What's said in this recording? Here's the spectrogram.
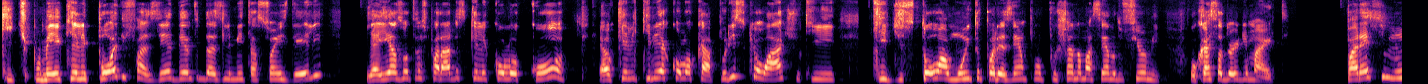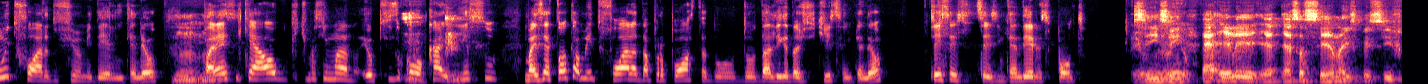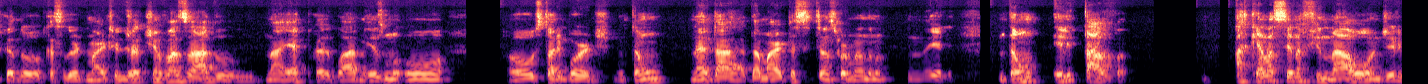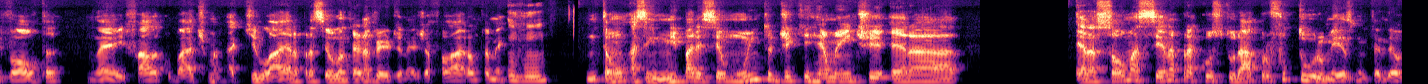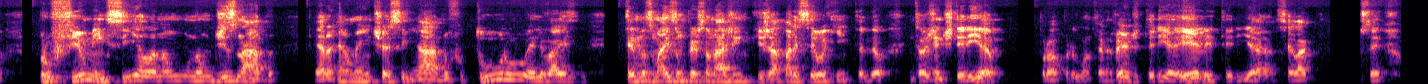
que, tipo, meio que ele pode fazer dentro das limitações dele. E aí, as outras paradas que ele colocou é o que ele queria colocar. Por isso que eu acho que, que destoa muito, por exemplo, puxando uma cena do filme, O Caçador de Marte parece muito fora do filme dele, entendeu? Uhum. Parece que é algo que, tipo assim, mano, eu preciso colocar isso, mas é totalmente fora da proposta do, do da Liga da Justiça, entendeu? Não sei se vocês entenderam esse ponto. Sim, eu, sim. Eu, eu... É, ele, é, essa cena específica do Caçador de Marte, ele já tinha vazado na época, lá mesmo, o, o storyboard. Então, né, da, da Marta se transformando no, nele. Então, ele tava. Aquela cena final, onde ele volta, né, e fala com o Batman, aquilo lá era para ser o Lanterna Verde, né? Já falaram também. Uhum. Então, assim, me pareceu muito de que realmente era era só uma cena para costurar para o futuro mesmo, entendeu? Para o filme em si, ela não, não diz nada. Era realmente assim, ah, no futuro ele vai temos mais um personagem que já apareceu aqui, entendeu? Então a gente teria o próprio Lanterna Verde, teria ele, teria, sei lá,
